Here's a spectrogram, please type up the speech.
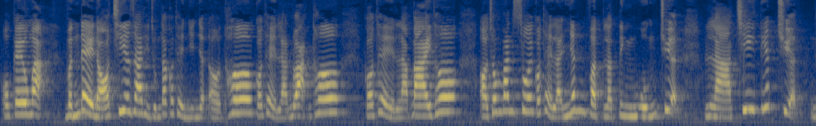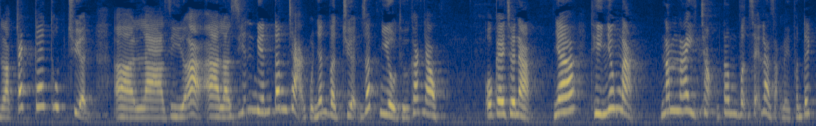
Ok không ạ? Vấn đề đó chia ra thì chúng ta có thể nhìn nhận ở thơ, có thể là đoạn thơ, có thể là bài thơ Ở trong văn xuôi có thể là nhân vật, là tình huống chuyện, là chi tiết chuyện, là cách kết thúc chuyện à, Là gì nữa ạ? À? à là diễn biến tâm trạng của nhân vật chuyện, rất nhiều thứ khác nhau Ok chưa nào? Nhá, thì nhưng mà năm nay trọng tâm vẫn sẽ là dạng đề phân tích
